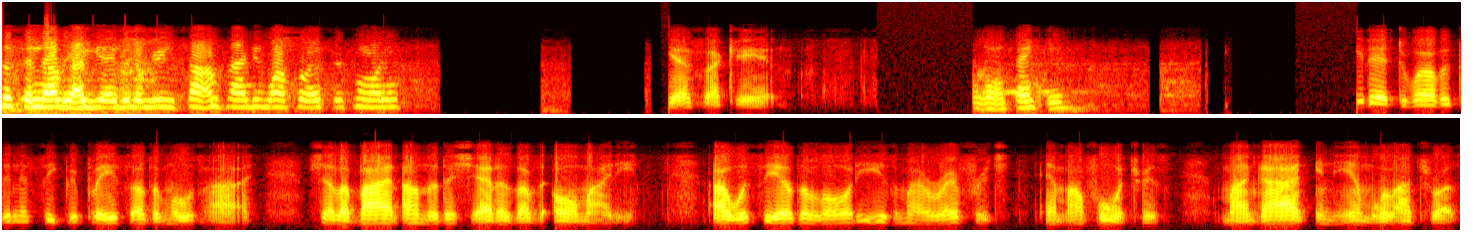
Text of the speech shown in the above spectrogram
Sister Nellie, are you able to read Psalms 91 for us this morning? Yes, I can. Well, thank you. He that dwelleth in the secret place of the Most High shall abide under the shadows of the Almighty. I will say of the Lord, He is my refuge and my fortress. My God, in Him will I trust.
